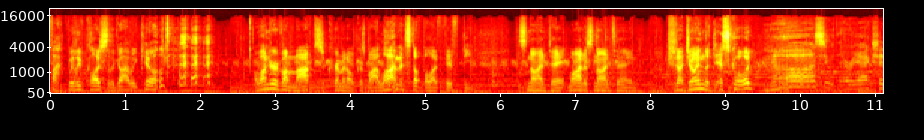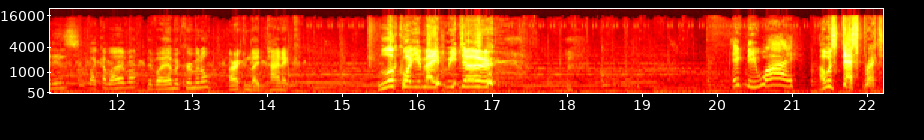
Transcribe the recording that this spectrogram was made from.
Fuck, we live close to the guy we killed. I wonder if I'm marked as a criminal, because my alignment's not below 50. It's 19, minus 19. Should I join the Discord? Oh, see what their reaction is if I come over, if I am a criminal. I reckon they'd panic. Look what you made me do! Igni, why? I was desperate!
